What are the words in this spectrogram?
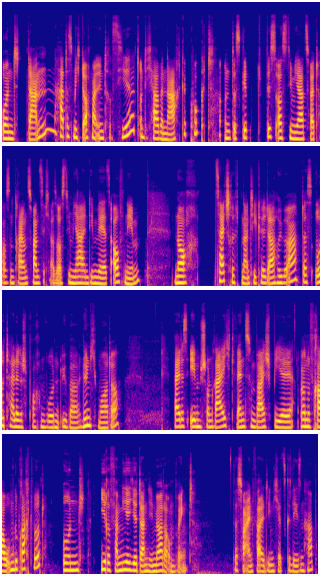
Und dann hat es mich doch mal interessiert und ich habe nachgeguckt und es gibt bis aus dem Jahr 2023, also aus dem Jahr, in dem wir jetzt aufnehmen, noch Zeitschriftenartikel darüber, dass Urteile gesprochen wurden über Lynchmorde, weil das eben schon reicht, wenn zum Beispiel eine Frau umgebracht wird und ihre Familie dann den Mörder umbringt. Das war ein Fall, den ich jetzt gelesen habe.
